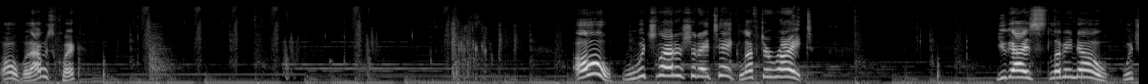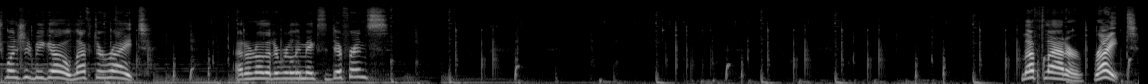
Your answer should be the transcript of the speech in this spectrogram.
Oh, well that was quick. Oh, which ladder should I take? Left or right? You guys, let me know. Which one should we go? Left or right? I don't know that it really makes a difference. Left ladder, right.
